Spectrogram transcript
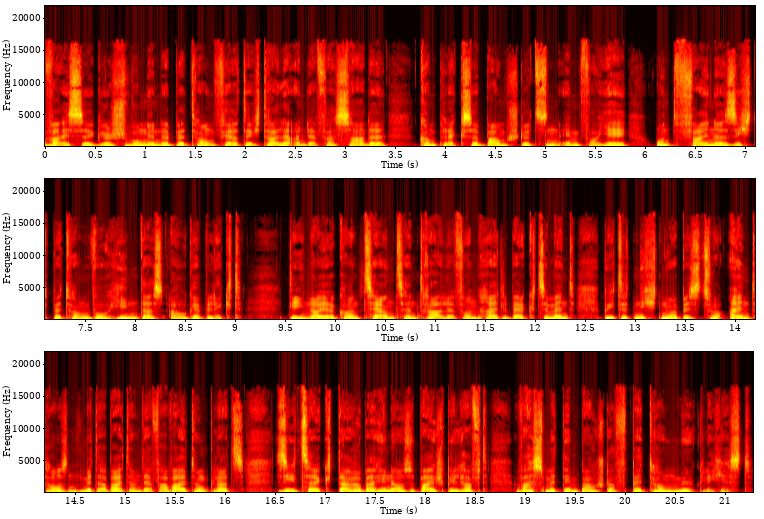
Weiße geschwungene Betonfertigteile an der Fassade, komplexe Baumstützen im Foyer und feiner Sichtbeton, wohin das Auge blickt. Die neue Konzernzentrale von Heidelberg Zement bietet nicht nur bis zu 1000 Mitarbeitern der Verwaltung Platz, sie zeigt darüber hinaus beispielhaft, was mit dem Baustoff Beton möglich ist.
